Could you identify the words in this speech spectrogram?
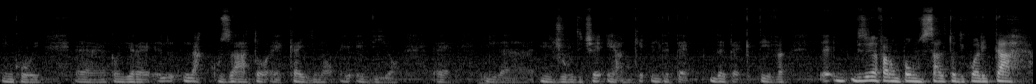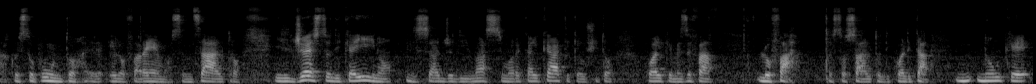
in cui eh, dire, l'accusato è Caino e, e Dio è il, il, giudice e anche il detec- detective. Eh, bisogna fare un po' un salto di qualità a questo punto e, e lo faremo senz'altro. Il gesto di Caino, il saggio di Massimo Recalcati che è uscito qualche mese fa, lo fa questo salto di qualità. Non che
